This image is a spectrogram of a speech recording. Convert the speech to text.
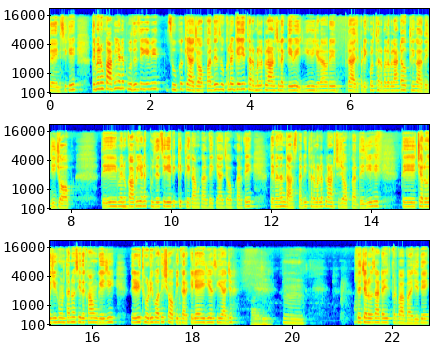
ਗਏ ਨਹੀਂ ਸੀਗੇ। ਤੇ ਮੈਨੂੰ ਕਾਫੀ ਜਣੇ ਪੁੱਛਦੇ ਸੀਗੇ ਵੀ ਸੁੱਖ ਕਿਆ ਜੌਬ ਕਰਦੇ? ਸੁੱਖ ਲੱਗਿਆ ਜੀ ਥਰਮਲ ਪਲਾਂਟ 'ਚ ਲੱਗੇ ਹੋਏ ਜੀ ਇਹ ਜਿਹੜਾ ਉਰੇ ਰਾਜਪੁਰੇ ਕੋਲ ਥਰਮਲ ਪਲਾਂਟ ਆ ਉੱਥੇ ਕਰਦੇ ਜੀ ਜੌਬ ਤੇ ਮੈਨੂੰ ਕਾਫੀ ਜਣੇ ਪੁੱਛਦੇ ਸੀਗੇ ਵੀ ਕਿੱਥੇ ਕੰਮ ਕਰਦੇ ਕਿਆ ਜੌਬ ਕਰਦੇ? ਤੇ ਮੈਂ ਤੁਹਾਨੂੰ ਦੱਸਤਾ ਵੀ ਥਰਮਲ ਪਲਾਂਟ 'ਚ ਜੌਬ ਕਰਦੇ ਜੀ ਇਹ। ਤੇ ਚਲੋ ਜੀ ਹੁਣ ਤੁਹਾਨੂੰ ਅਸੀਂ ਦਿਖਾਉਂਗੇ ਜੀ ਜਿਹੜੀ ਥੋੜੀ ਬਹੁਤੀ ਸ਼ਾਪਿੰਗ ਕਰਕੇ ਲਿਆਏ ਜੀ ਅਸੀਂ ਅੱਜ। ਹਾਂਜੀ। ਹੂੰ। ਤੇ ਚਲੋ ਸਾਡੇ ਪਰ ਬਾਬਾ ਜੀ ਦੇ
